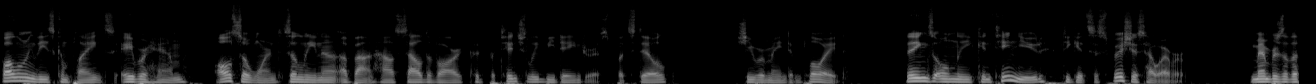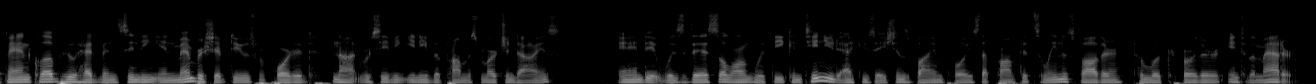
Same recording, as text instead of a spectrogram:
Following these complaints, Abraham also warned Selena about how Saldivar could potentially be dangerous, but still, she remained employed. Things only continued to get suspicious, however. Members of the fan club who had been sending in membership dues reported not receiving any of the promised merchandise, and it was this, along with the continued accusations by employees, that prompted Selena's father to look further into the matter.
